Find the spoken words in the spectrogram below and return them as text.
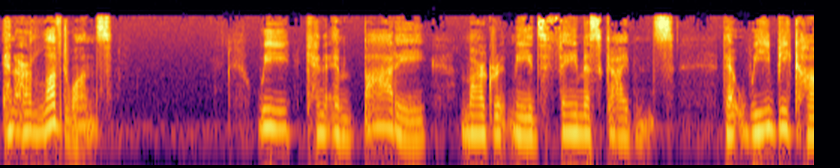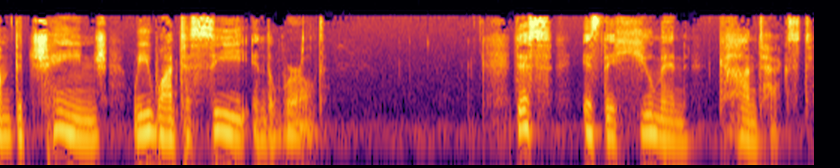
and our loved ones. We can embody Margaret Mead's famous guidance that we become the change we want to see in the world. This is the human context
